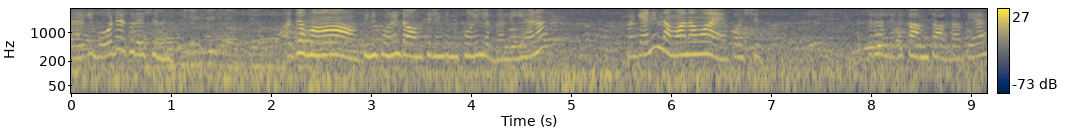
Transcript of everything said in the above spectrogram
ਐਰ ਕੀ ਬਹੁਤ ਡੈਕੋਰੇਸ਼ਨ ਹੈ ਅੱਛਾ, ਹਾਂ, ਕਿੰਨੀ ਸੋਹਣੀ ਡਾਊਨ ਸੀਲਿੰਗ ਕਿੰਨੀ ਸੋਹਣੀ ਲੱਗਣ ਦੀ ਹੈ ਨਾ ਮੈਂ ਕਹਿੰਦੀ ਨਵਾਂ ਨਵਾਂ ਹੈ ਕੁਛ। ਇੱਧਰ ਹਲੇ ਵੀ ਕੰਮ ਚੱਲਦਾ ਪਿਆ ਹੈ।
